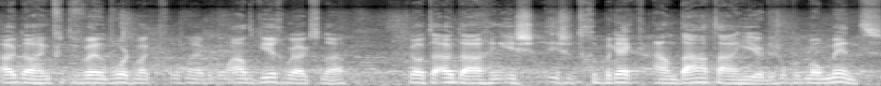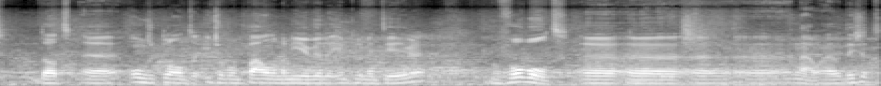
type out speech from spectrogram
uitdaging, ik vind het vervelend woord, maar volgens mij heb ik het een aantal keer gebruikt vandaag. De grote uitdaging is, is het gebrek aan data hier. Dus op het moment dat onze klanten iets op een bepaalde manier willen implementeren, bijvoorbeeld uh, uh, nou, wat is het,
